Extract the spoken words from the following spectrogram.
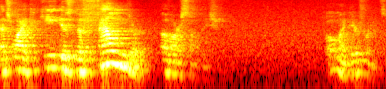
That's why he is the founder of our salvation. Oh, my dear friends,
